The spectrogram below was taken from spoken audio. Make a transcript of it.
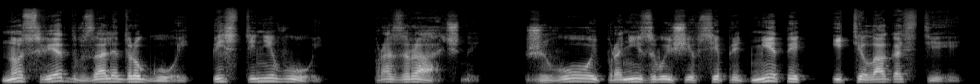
но свет в зале другой, пестеневой, прозрачный, живой, пронизывающий все предметы и тела гостей.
